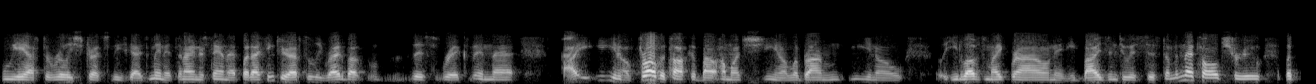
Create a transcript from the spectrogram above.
we have to really stretch these guys' minutes, and I understand that. But I think you're absolutely right about this, Rick, in that I, you know, for all the talk about how much, you know, LeBron, you know, he loves Mike Brown and he buys into his system, and that's all true. But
